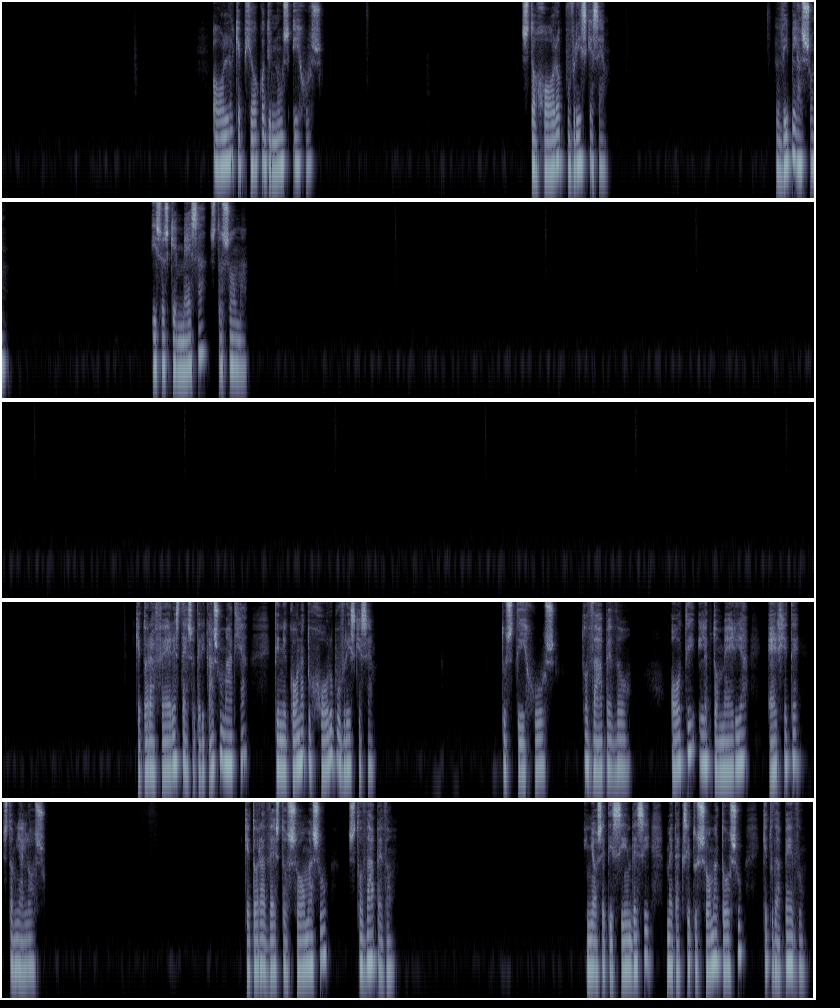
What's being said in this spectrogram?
Όλο και πιο κοντινούς ήχους. Στο χώρο που βρίσκεσαι. Δίπλα σου. Ίσως και μέσα στο σώμα. Και τώρα φέρες στα εσωτερικά σου μάτια την εικόνα του χώρου που βρίσκεσαι. Τους στίχους, το δάπεδο, ό,τι λεπτομέρεια έρχεται στο μυαλό σου. Και τώρα δες το σώμα σου στο δάπεδο. Νιώσε τη σύνδεση μεταξύ του σώματός σου και του δαπέδου.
